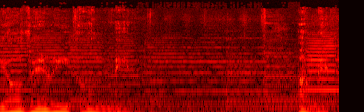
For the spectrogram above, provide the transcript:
your very own name. Amén.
